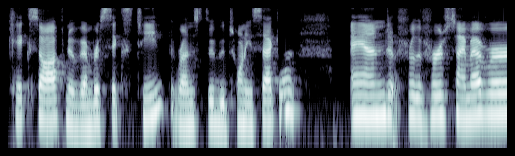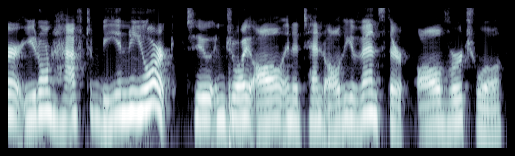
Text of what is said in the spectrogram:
kicks off November 16th, runs through the 22nd. And for the first time ever, you don't have to be in New York to enjoy all and attend all the events. They're all virtual.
